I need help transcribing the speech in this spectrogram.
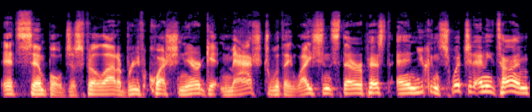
It's simple. Just fill out a brief questionnaire, get matched with a licensed therapist, and you can switch at any time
